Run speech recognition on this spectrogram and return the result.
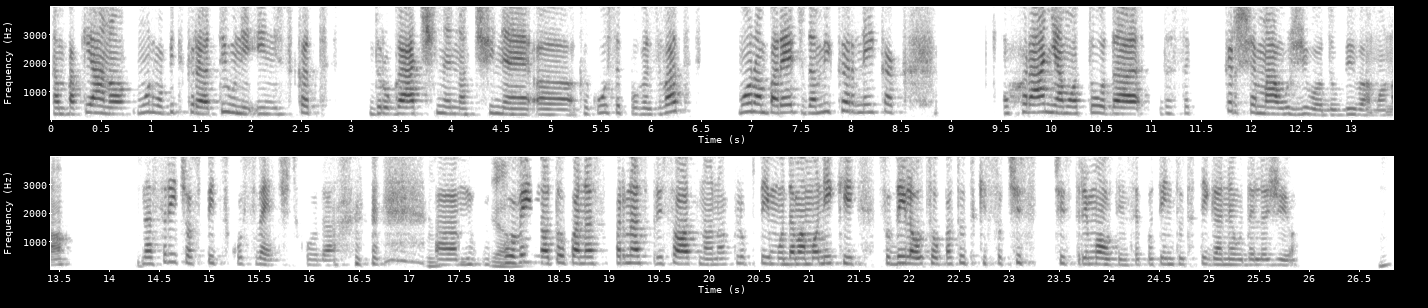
ampak ja, no, moramo biti kreativni in iskati drugačne načine, uh, kako se povezati. Moram pa reči, da mi kar nekako ohranjamo to, da, da se kar še malo živo dobivamo. No na srečo spet skozi več. Da, um, ja. Bo vedno to pa nas, pri nas prisotno, no, kljub temu, da imamo neki sodelavcev, pa tudi, ki so čist, čist remote in se potem tudi tega ne udeležijo. Hm.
